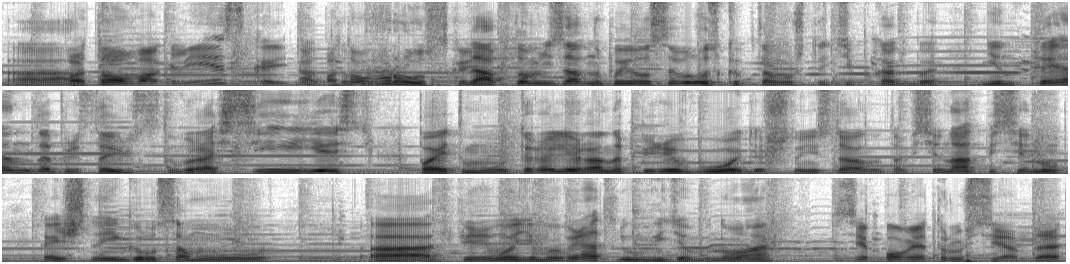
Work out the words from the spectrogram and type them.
а, Потом в английской, а потом в русской. Да, потом внезапно появился в русской, потому что, типа, как бы Nintendo, представительство в России есть, поэтому трейлер она переводит, что не странно, там все надписи. Ну, конечно, игру саму а, в переводе мы вряд ли увидим, но, Все помнят Русен, да?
